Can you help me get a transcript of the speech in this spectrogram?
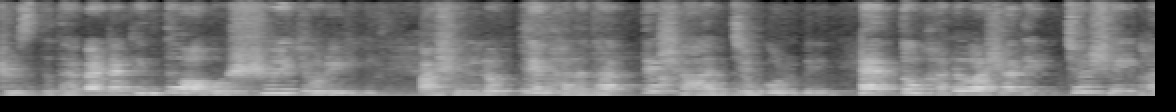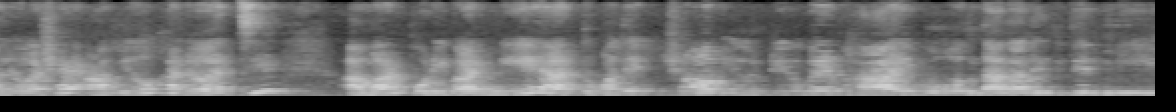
সুস্থ থাকাটা কিন্তু অবশ্যই জরুরি। পাশের লোককে ভালো থাকতে সাহায্য করবে। এত ভালোবাসা দিচ্ছ, সেই ভালোবাসায় আমিও ভালো আছি। আমার পরিবার নিয়ে আর তোমাদের সব ইউটিউবের ভাই, বোন, দাদা, দিদিদের নিয়ে।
